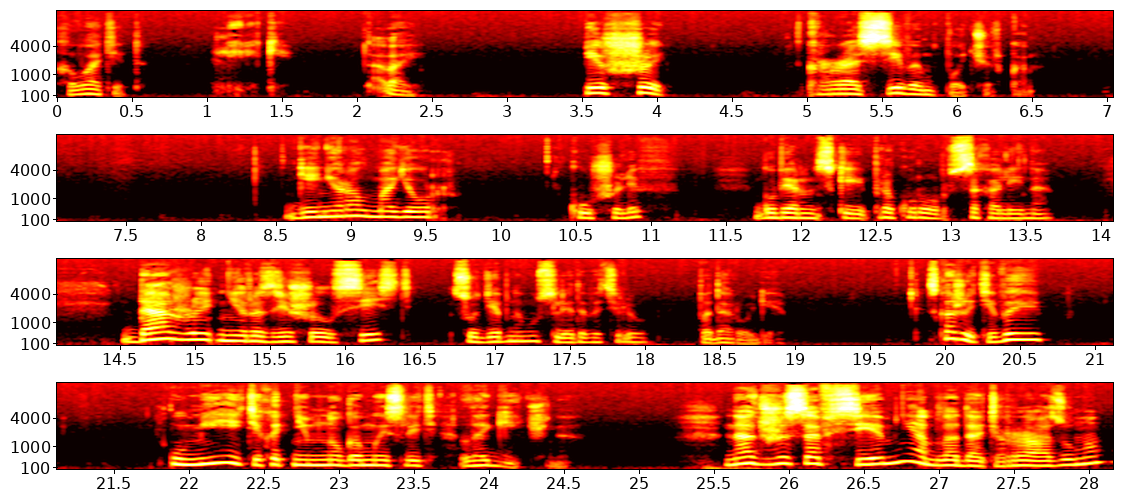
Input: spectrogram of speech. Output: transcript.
Хватит лирики. Давай, Пиши красивым почерком. Генерал-майор Кушелев, губернский прокурор Сахалина, даже не разрешил сесть судебному следователю по дороге. Скажите, вы умеете хоть немного мыслить логично? Надо же совсем не обладать разумом,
